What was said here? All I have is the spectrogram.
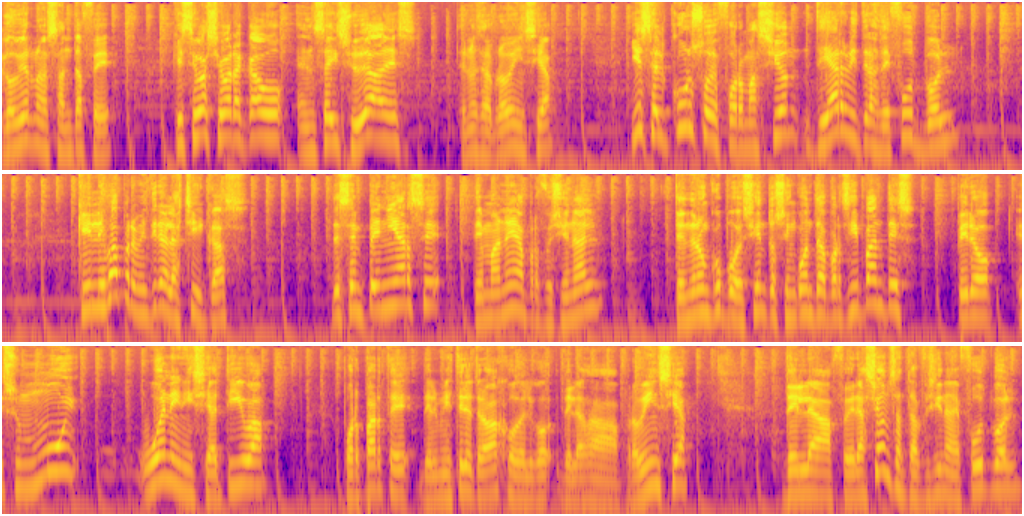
gobierno de Santa Fe, que se va a llevar a cabo en seis ciudades de nuestra provincia, y es el curso de formación de árbitras de fútbol que les va a permitir a las chicas desempeñarse de manera profesional. Tendrá un cupo de 150 participantes, pero es una muy buena iniciativa por parte del Ministerio de Trabajo de la provincia, de la Federación Santafesina de Fútbol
